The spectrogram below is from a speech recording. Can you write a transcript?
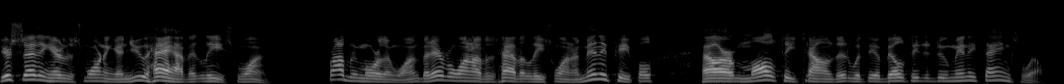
You're sitting here this morning and you have at least one. Probably more than one, but every one of us have at least one. And many people are multi-talented with the ability to do many things well.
